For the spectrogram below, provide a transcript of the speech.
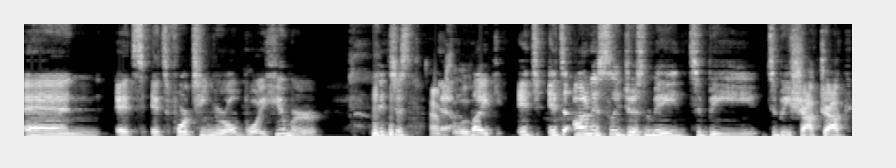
and it's it's fourteen year old boy humor. It just Absolutely. like it's it's honestly just made to be to be shock jock,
